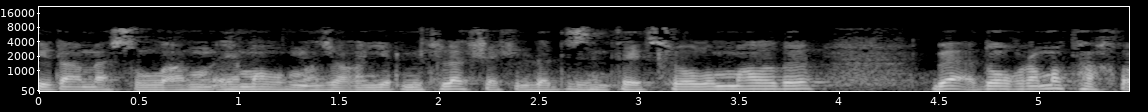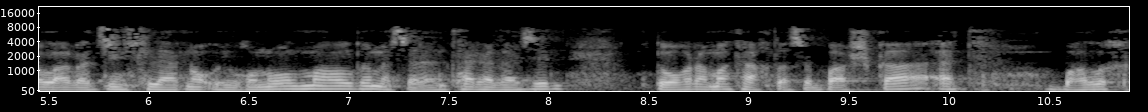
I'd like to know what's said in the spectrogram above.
qida məhsullarının emal olunacağı yer mütləq şəkildə dezinfeksiya olunmalıdır və doğrama taxtaları cinslərinə uyğun olmalıdır. Məsələn, tərəvəzin doğrama taxtası başqa, ət, balıq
